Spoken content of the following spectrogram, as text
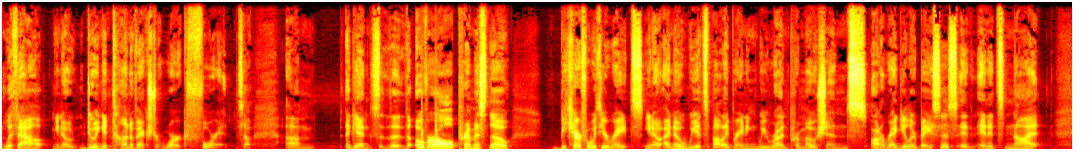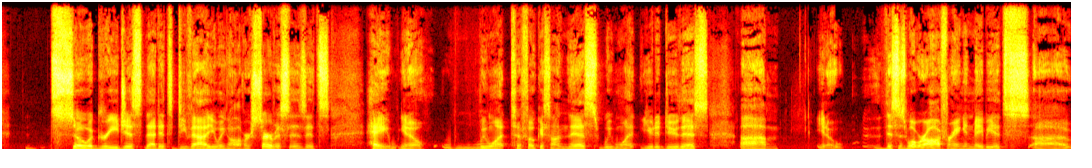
without, you know, doing a ton of extra work for it. So, um, again, so the, the overall premise though, be careful with your rates. You know, I know we at Spotlight Branding, we run promotions on a regular basis and, and it's not so egregious that it's devaluing all of our services. It's, hey, you know, we want to focus on this. We want you to do this. Um, you know, this is what we're offering, and maybe it's uh,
